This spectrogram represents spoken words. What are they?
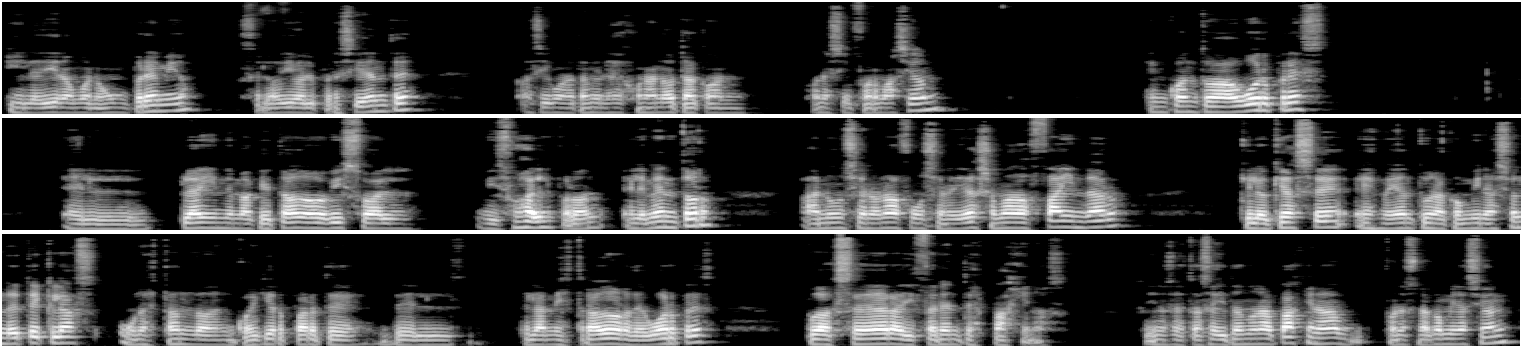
y le dieron bueno, un premio, se lo dio el presidente. Así que bueno, también les dejo una nota con, con esa información. En cuanto a WordPress, el plugin de maquetado visual, visual perdón, Elementor anuncia una nueva funcionalidad llamada Finder, que lo que hace es mediante una combinación de teclas, uno estando en cualquier parte del, administrador de WordPress, puede acceder a diferentes páginas. Si nos estás editando una página, pones una combinación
